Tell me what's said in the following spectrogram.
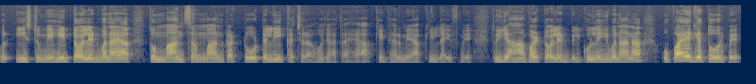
और ईस्ट में ही टॉयलेट बनाया तो मान सम्मान का टोटली कचरा हो जाता है आपके घर में, आपकी लाइफ में। तो यहाँ पर टॉयलेट बिल्कुल नहीं बनाना। उपाय के तौर पे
